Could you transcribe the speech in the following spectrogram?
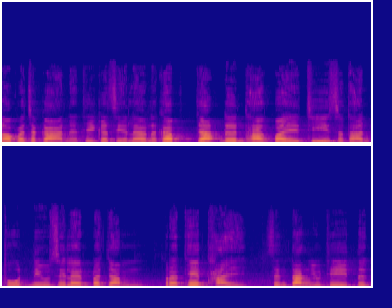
นอกราชการเนี่ยที่เกษียณแล้วนะครับ จะเดินทางไปที่สถานทูตนิวซีแลนด์ประจำประเทศไทย ซึ่งตั้งอยู่ที่ตึก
